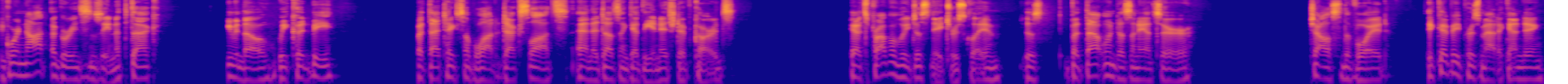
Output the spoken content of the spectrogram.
like we're not a Green Sun's Zenith deck, even though we could be, but that takes up a lot of deck slots and it doesn't get the initiative cards. Yeah, it's probably just Nature's Claim, just but that one doesn't answer Chalice of the Void. It could be Prismatic Ending.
